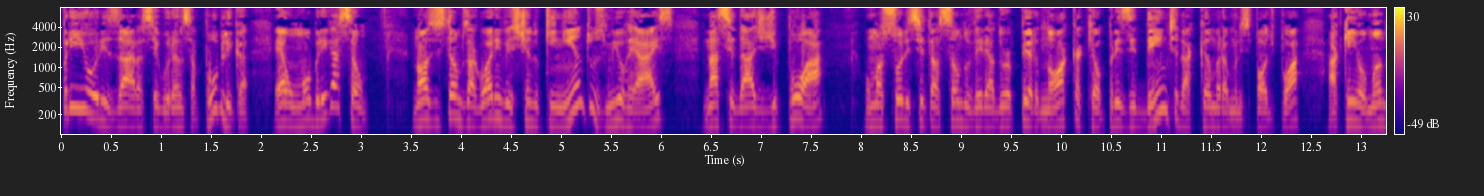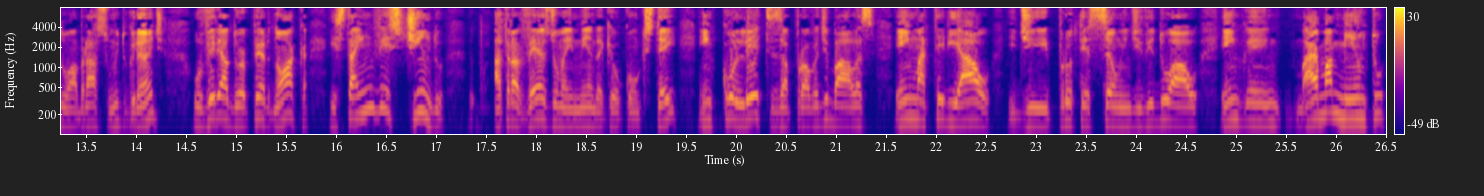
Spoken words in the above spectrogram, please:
priorizar a segurança pública é uma obrigação. Nós estamos agora investindo 500 mil reais na cidade de Poá, uma solicitação do vereador Pernoca, que é o presidente da Câmara Municipal de Poá, a quem eu mando um abraço muito grande. O vereador Pernoca está investindo, através de uma emenda que eu conquistei, em coletes à prova de balas, em material de proteção individual, em, em armamento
